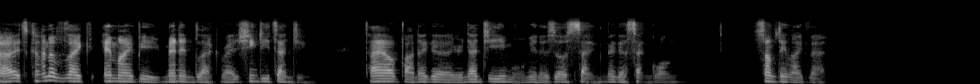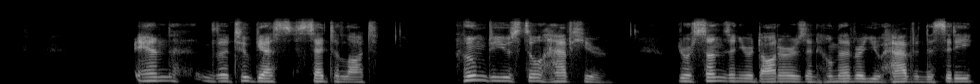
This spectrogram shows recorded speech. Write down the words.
Uh, it's kind of like MIB, Men in Black, right? 星际战警，他要把那个人家记忆磨灭的时候闪那个闪光，something like that. And the two guests said to Lot, Whom do you still have here? Your sons and your daughters and whomever you have in the city,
